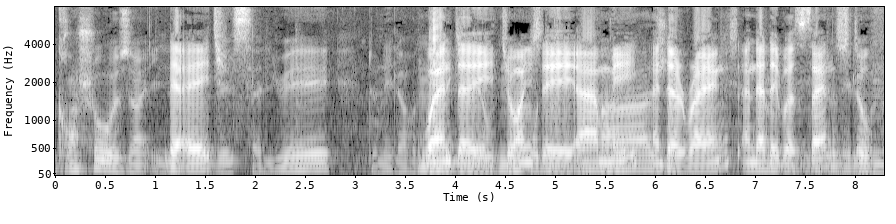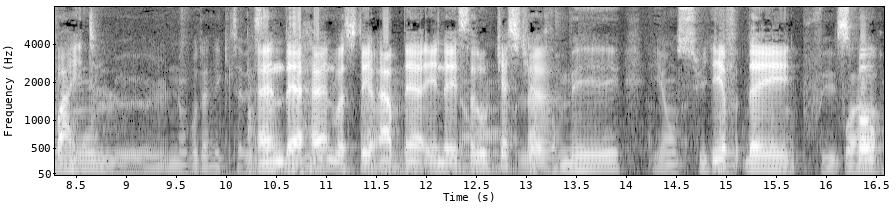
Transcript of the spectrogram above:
grand chose. Ils their age. devaient saluer, donner leur nom, when they joined the army âge, and their ranks, and that they were euh, sent to fight. And their hand was still euh, up there in a salute gesture. l'armée, et ensuite If they spoke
